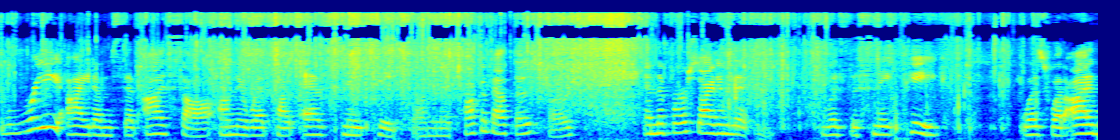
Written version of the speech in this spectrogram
three items that I saw on their website as sneak peeks. So I'm going to talk about those first. And the first item that was the sneak peek was what I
